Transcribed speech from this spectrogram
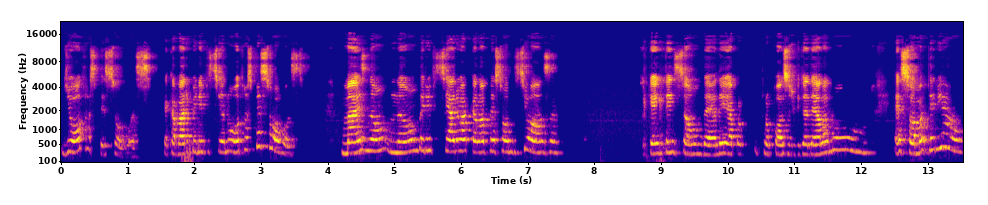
de outras pessoas, que acabaram beneficiando outras pessoas mas não, não beneficiaram aquela pessoa ambiciosa. Porque a intenção dela e a, o propósito de vida dela não é só material.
